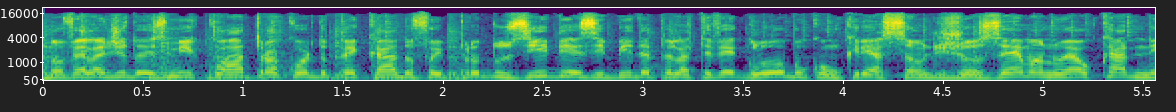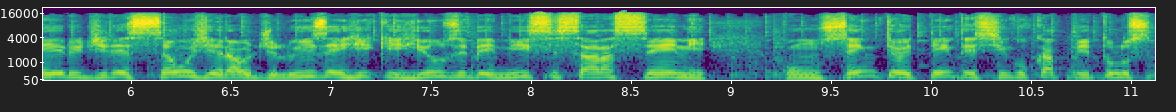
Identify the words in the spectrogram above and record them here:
Novela de 2004, A Cor do Pecado foi produzida e exibida pela TV Globo com criação de José Manuel Carneiro e direção geral de Luiz Henrique Rios e Denise Saraceni. Com 185 capítulos,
